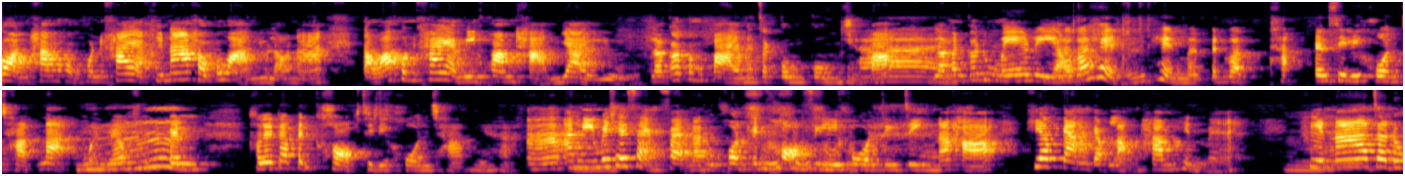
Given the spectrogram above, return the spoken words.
ก่อนทำของคนไข้อะคือหน้าเขาก็หวานอยู่แล้วนะ แต่ว่าคนไข้อะมีความฐานใหญ่อยู่ แล้วก็ตรงปลายมันจะกลมๆเห็นปะใช่แล้วมันก็ดูไม่เรียว แล้วก็เห็นเห็นเหมือนเป็นแบบทะเป็นซิลิโคนชัดน่ะ เหมือนว่าอืมเป็นเขาเรียกว่าเป็นขอบซิลิโคนชัดเนี่ยค่ะ อ่าอันนี้ไม่ใช่แสงแฟลชนะทุกคน เป็นของซิลิโคนจริง ๆนะคะ เทียบกันกับหลังทำเห็นไหม คือหน้าจะดู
